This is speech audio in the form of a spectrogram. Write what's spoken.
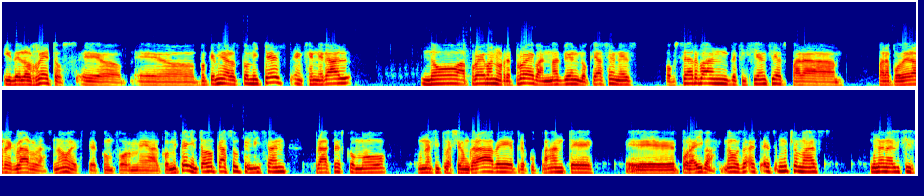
y de los retos. Eh, eh, porque mira, los comités en general no aprueban o reprueban, más bien lo que hacen es observan deficiencias para para poder arreglarlas, ¿no? Este, conforme al comité y en todo caso utilizan frases como una situación grave, preocupante, eh, por ahí va. No, es, mucho más un análisis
